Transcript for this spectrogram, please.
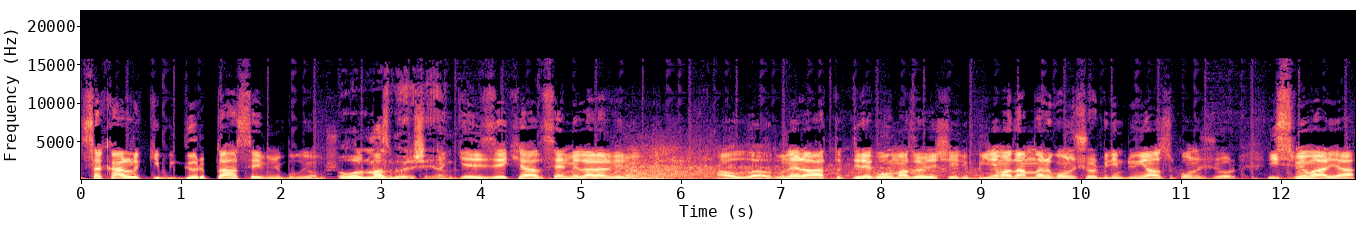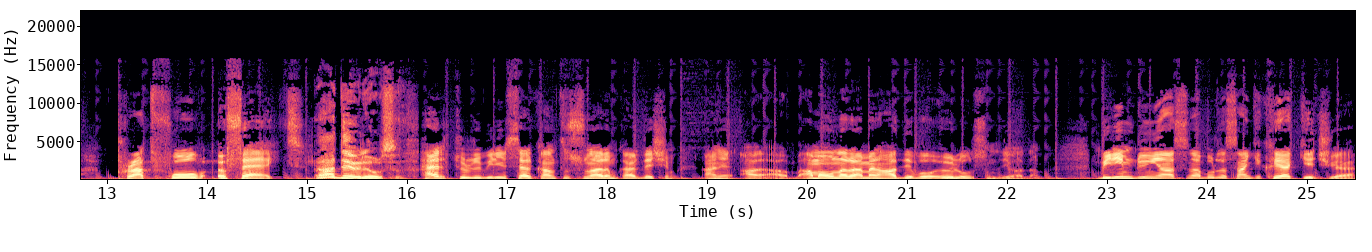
sakarlık gibi görüp daha sevimli buluyormuş. Olmaz mı öyle şey ya? Lan geri zekalı sen mi karar veriyorsun buna? Allah Allah bu ne rahatlık direkt olmaz öyle şey diyor. Bilim adamları konuşuyor, bilim dünyası konuşuyor. İsmi var ya Pratfall Effect. Hadi öyle olsun. Her türlü bilimsel kanıtı sunarım kardeşim. Hani ama ona rağmen hadi bu öyle olsun diyor adam. Bilim dünyasına burada sanki kıyak geçiyor.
